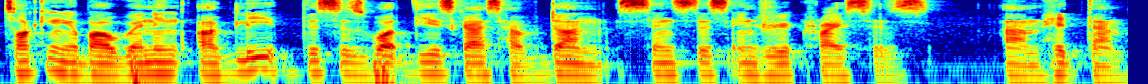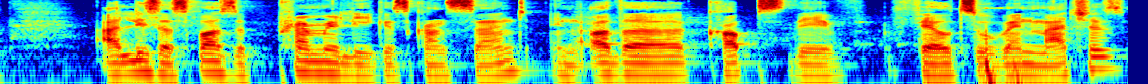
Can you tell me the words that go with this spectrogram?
talking about winning ugly, this is what these guys have done since this injury crisis um, hit them. At least as far as the Premier League is concerned, in other cups they've failed to win matches,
